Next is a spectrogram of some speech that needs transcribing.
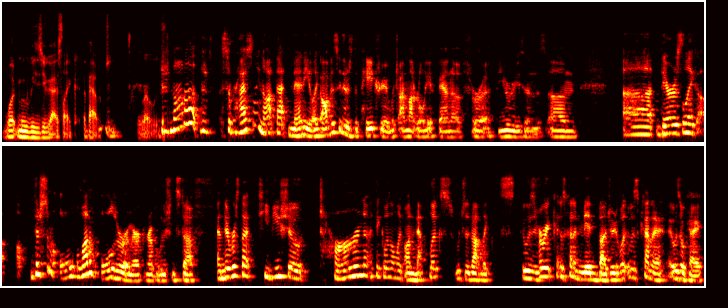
What movies do you guys like about the revolution? There's not a there's surprisingly not that many. Like obviously there's the Patriot, which I'm not really a fan of for a few reasons. Um, uh, there's like a, there's some old, a lot of older American Revolution stuff, and there was that TV show Turn. I think it was on like on Netflix, which is about like it was very it was kind of mid budget. It was kind of it was okay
